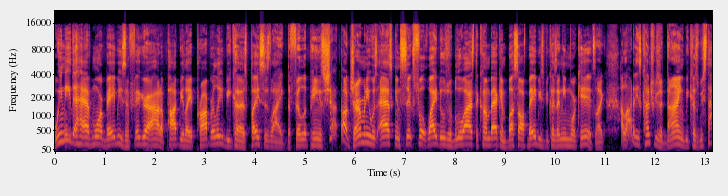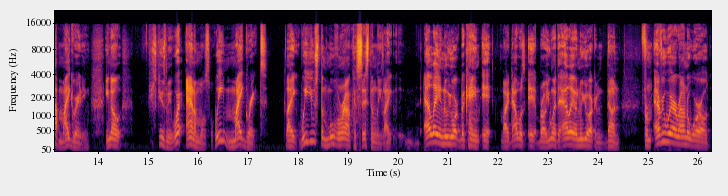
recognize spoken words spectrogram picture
we need to have more babies and figure out how to populate properly because places like the Philippines, shit, I thought Germany was asking six foot white dudes with blue eyes to come back and bust off babies because they need more kids. Like a lot of these countries are dying because we stopped migrating. You know, excuse me, we're animals. We migrate. Like we used to move around consistently. Like LA and New York became it. Like that was it, bro. You went to LA or New York and done. From everywhere around the world,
